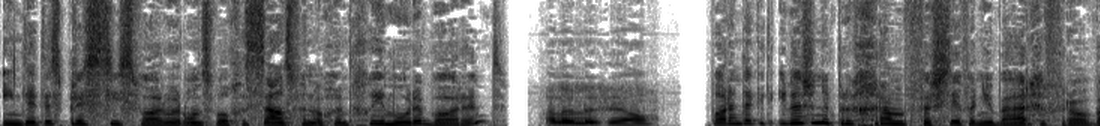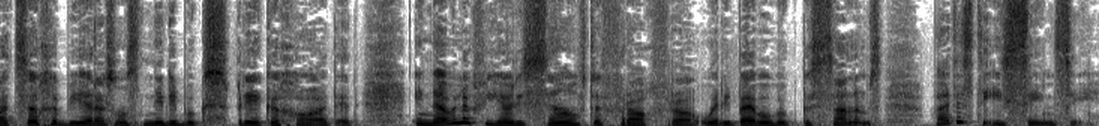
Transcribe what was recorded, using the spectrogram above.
En dit is presies waaroor ons wil gesels vanoggend. Goeiemôre Barend. Hallo Lisel. Waarom ek het iewers in 'n program vir Stefan Jouberg gevra wat sou gebeur as ons net die boek Spreuke gehad het. En nou wil ek vir jou dieselfde vraag vra oor die Bybelboek Psalms. Wat is die essensie?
